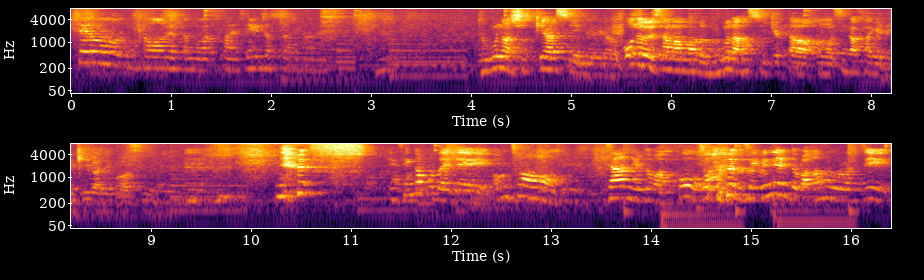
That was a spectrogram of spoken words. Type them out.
새로운 경험이었던 것 같아요. 재밌었어요. 저는. 누구나 쉽게 할 수 있는 이런 오늘 상황 봐도 누구나 할 수 있겠다 한번 생각하게 된 기회가 된것 같습니다. 음. 생각보다 이제 엄청 이상한 일도 많고 재밌는 일도 많아서 그런지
